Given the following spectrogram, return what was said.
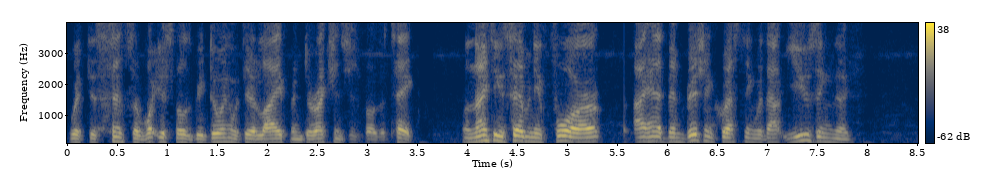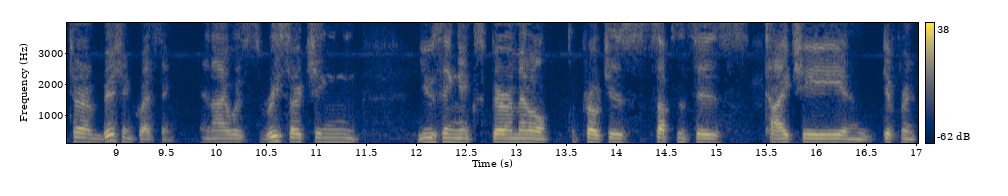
with this sense of what you're supposed to be doing with your life and directions you're supposed to take. Well, 1974, I had been vision questing without using the term vision questing, and I was researching using experimental approaches, substances, Tai Chi and different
